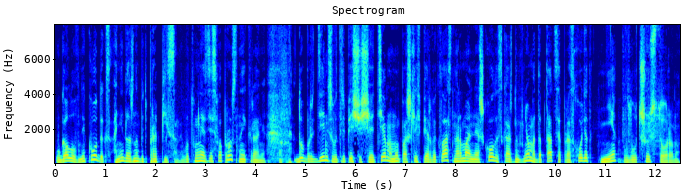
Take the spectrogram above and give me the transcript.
уголовный кодекс, они должны быть прописаны. Вот у меня здесь вопрос на экране. Добрый день, животрепещущая тема. Мы пошли в первый класс, нормальная школа, и с каждым днем адаптация происходит не в лучшую сторону.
